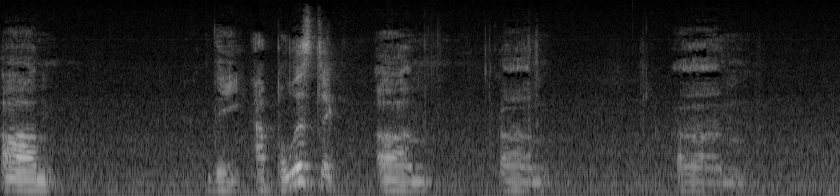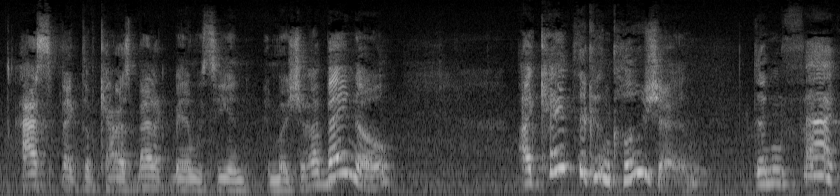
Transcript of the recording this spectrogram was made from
um, the apostolic um, um, um, aspect of charismatic man we see in, in Moshe Rabbeinu, I came to the conclusion that in fact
